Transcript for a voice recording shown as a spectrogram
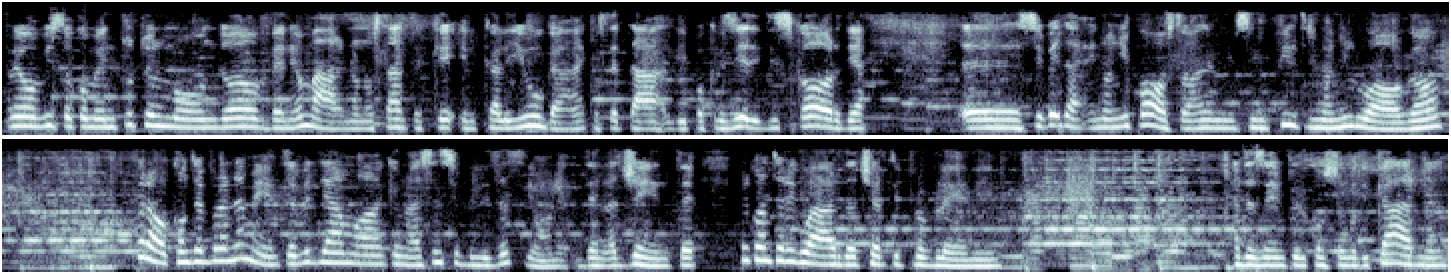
Abbiamo visto come in tutto il mondo, bene o male, nonostante che il Kali Yuga, eh, questa età di ipocrisia di discordia, eh, si veda in ogni posto, eh, si infiltri in ogni luogo, però contemporaneamente vediamo anche una sensibilizzazione della gente per quanto riguarda certi problemi, ad esempio il consumo di carne,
